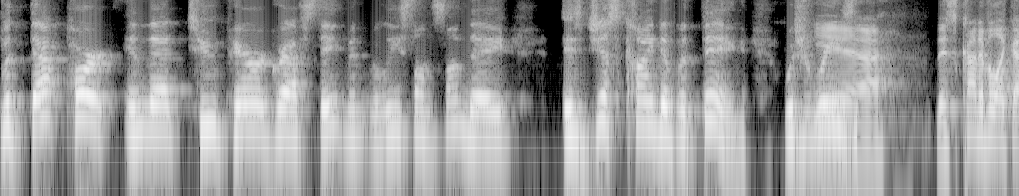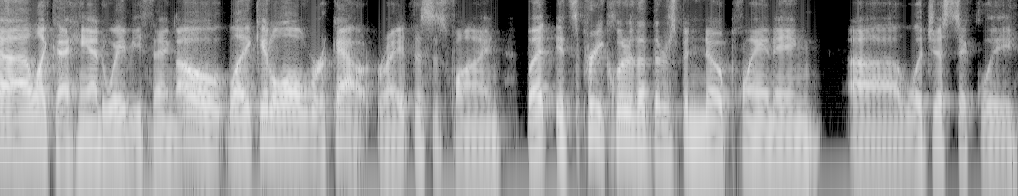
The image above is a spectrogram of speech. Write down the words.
but that part in that two paragraph statement released on Sunday is just kind of a thing, which raises Yeah. It's kind of like a like a hand wavy thing. Oh, like it'll all work out, right? This is fine. But it's pretty clear that there's been no planning uh, logistically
